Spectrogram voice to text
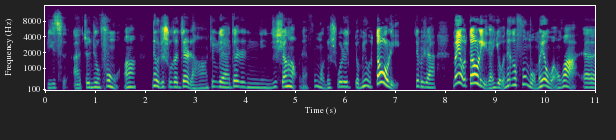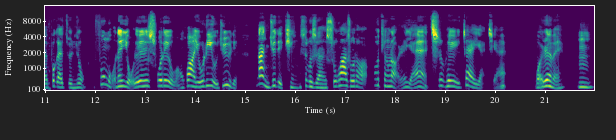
彼此啊，尊重父母啊。那我就说到这儿了哈，对不对？但是你你就想好了，父母的说的有没有道理？是不是？没有道理的，有那个父母没有文化，呃，不该尊重。父母呢，有的说的有文化、有理有据的，那你就得听，是不是？俗话说得好，不听老人言，吃亏在眼前。我认为，嗯。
